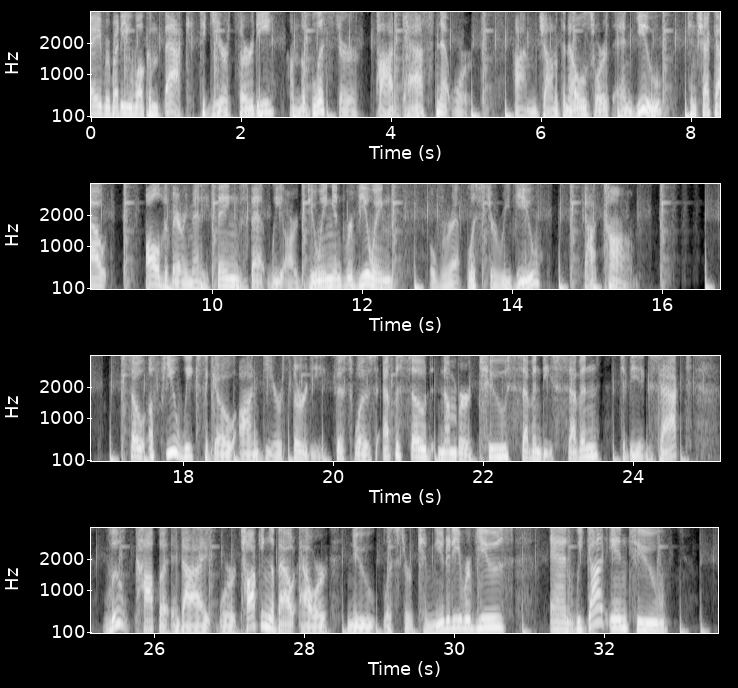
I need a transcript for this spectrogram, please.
Hey, everybody, welcome back to Gear 30 on the Blister Podcast Network. I'm Jonathan Ellsworth, and you can check out all the very many things that we are doing and reviewing over at blisterreview.com. So, a few weeks ago on Gear 30, this was episode number 277 to be exact. Luke Koppa and I were talking about our new blister community reviews, and we got into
